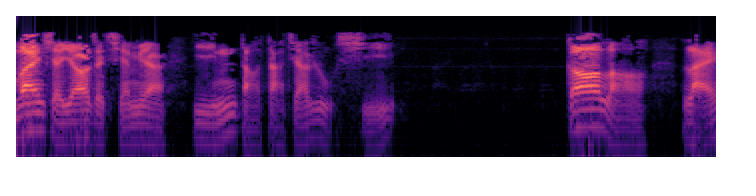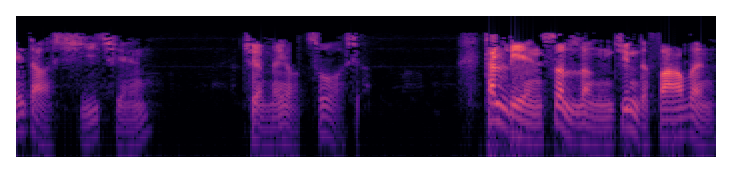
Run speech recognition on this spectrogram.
弯下腰在前面引导大家入席。高老来到席前，却没有坐下，他脸色冷峻的发问。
